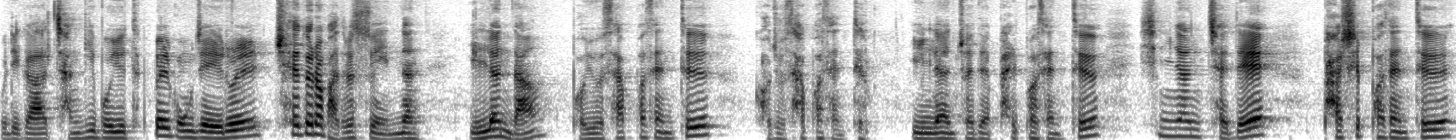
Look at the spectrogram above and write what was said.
우리가 장기 보유 특별 공제율을 최대로 받을 수 있는 1년당 보유 4%, 거주 4%, 1년 최대 8%, 10년 최대 80%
